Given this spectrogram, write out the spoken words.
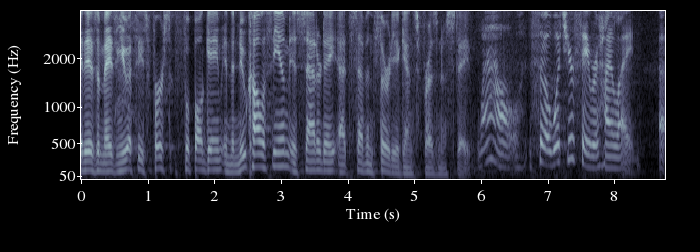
It is amazing. USC's first football game in the new Coliseum is Saturday at 7:30 against Fresno State. Wow. So, what's your favorite highlight uh,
